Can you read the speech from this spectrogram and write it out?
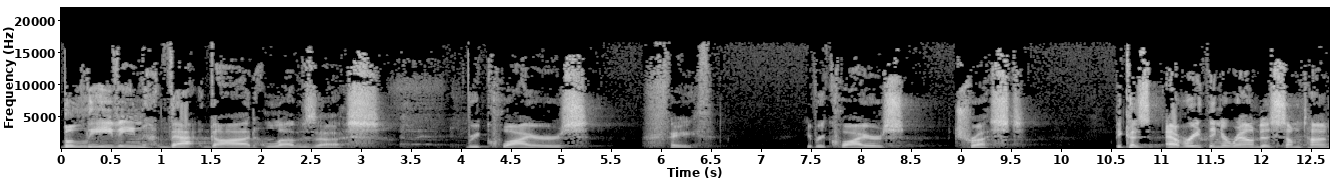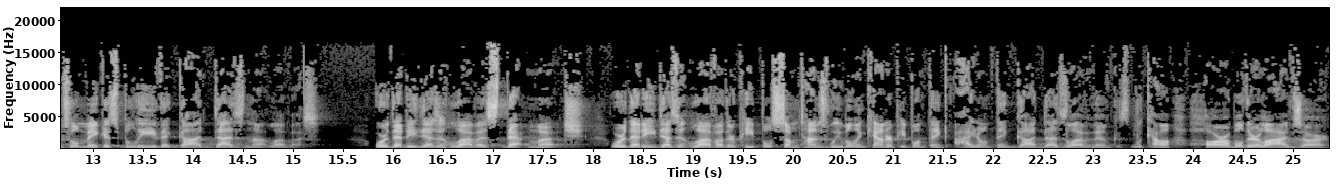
Believing that God loves us requires faith. It requires trust. Because everything around us sometimes will make us believe that God does not love us, or that He doesn't love us that much, or that He doesn't love other people. Sometimes we will encounter people and think, I don't think God does love them, because look how horrible their lives are.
